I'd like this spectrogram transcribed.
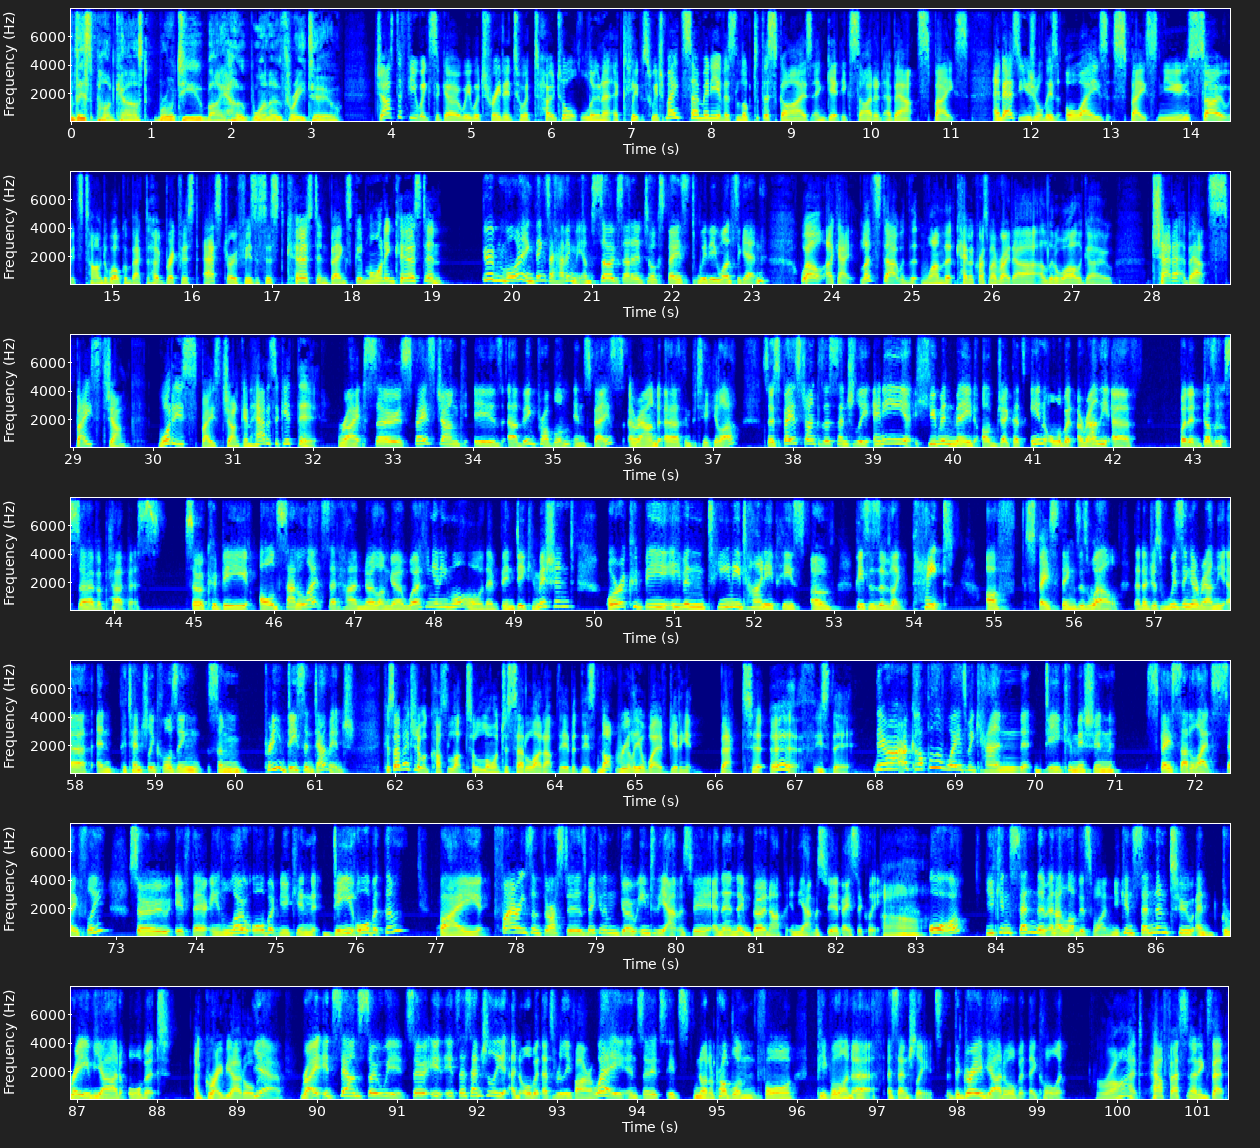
This podcast brought to you by Hope 1032. Just a few weeks ago, we were treated to a total lunar eclipse, which made so many of us look to the skies and get excited about space. And as usual, there's always space news. So it's time to welcome back to Hope Breakfast astrophysicist Kirsten Banks. Good morning, Kirsten. Good morning. Thanks for having me. I'm so excited to talk space with you once again. Well, okay, let's start with the one that came across my radar a little while ago. Chatter about space junk. What is space junk and how does it get there? Right. So, space junk is a big problem in space, around Earth in particular. So, space junk is essentially any human made object that's in orbit around the Earth, but it doesn't serve a purpose. So, it could be old satellites that are no longer working anymore, or they've been decommissioned, or it could be even teeny tiny piece of pieces of like paint off space things as well that are just whizzing around the Earth and potentially causing some pretty decent damage. Because I imagine it would cost a lot to launch a satellite up there, but there's not really a way of getting it back to Earth, is there? There are a couple of ways we can decommission space satellites safely. So if they're in low orbit, you can deorbit them by firing some thrusters, making them go into the atmosphere, and then they burn up in the atmosphere, basically. Ah. Or you can send them, and I love this one, you can send them to a graveyard orbit. A graveyard orbit. Yeah, right. It sounds so weird. So it, it's essentially an orbit that's really far away, and so it's it's not a problem for people on Earth. Essentially, it's the graveyard orbit they call it. Right. How fascinating is that?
